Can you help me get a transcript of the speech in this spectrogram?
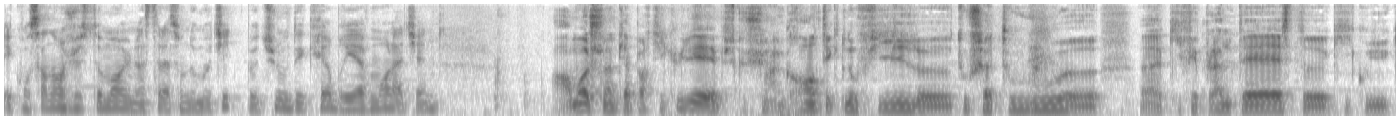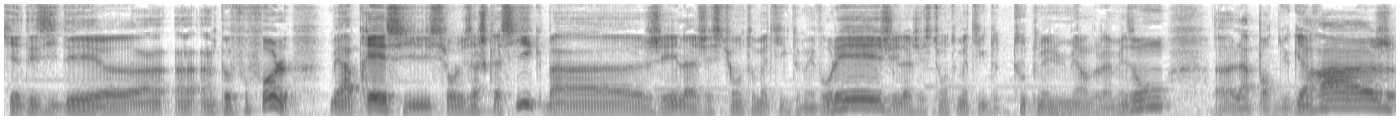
Et concernant justement une installation domotique, peux-tu nous décrire brièvement la tienne? Alors moi je suis un cas particulier puisque je suis un grand technophile euh, touche à tout euh, euh, qui fait plein de tests qui, qui a des idées un, peu fou folles. Mais après si sur l'usage classique bah j'ai la gestion automatique de mes volets j'ai la gestion automatique de toutes mes lumières de la maison la porte du garage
